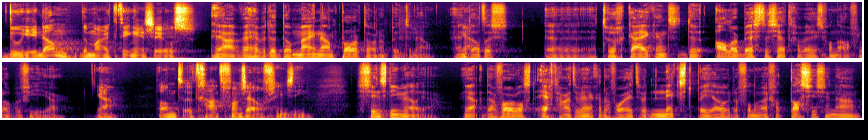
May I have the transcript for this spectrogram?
doe je dan de marketing en sales? Ja, we hebben de domeinnaam productowner.nl. En Ja. dat is eh, terugkijkend de allerbeste zet geweest van de afgelopen vier jaar. Ja, want het gaat vanzelf sindsdien. Sindsdien wel, ja. Ja, daarvoor was het echt hard werken. Daarvoor heten we Next PO. Dat vonden wij een fantastische naam.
